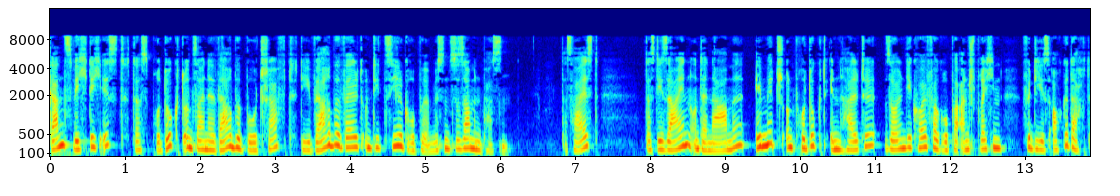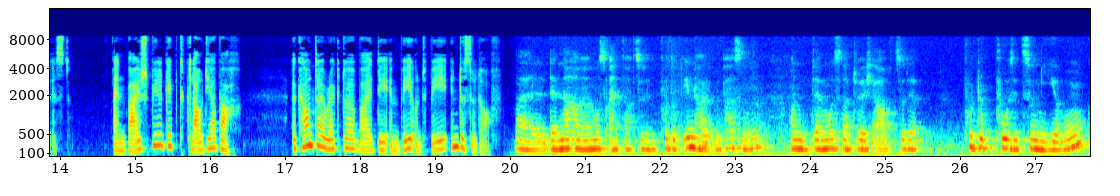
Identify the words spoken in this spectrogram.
Ganz wichtig ist, das Produkt und seine Werbebotschaft, die Werbewelt und die Zielgruppe müssen zusammenpassen. Das heißt, das Design und der Name, Image und Produktinhalte sollen die Käufergruppe ansprechen, für die es auch gedacht ist. Ein Beispiel gibt Claudia Bach, Account Director bei DMB und B in Düsseldorf. Weil der Name muss einfach zu den Produktinhalten passen und der muss natürlich auch zu der Produktpositionierung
